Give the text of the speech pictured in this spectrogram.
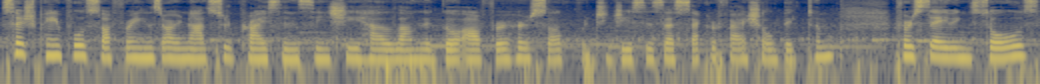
Such painful sufferings are not surprising since she had long ago offered herself to Jesus as sacrificial victim for saving souls,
